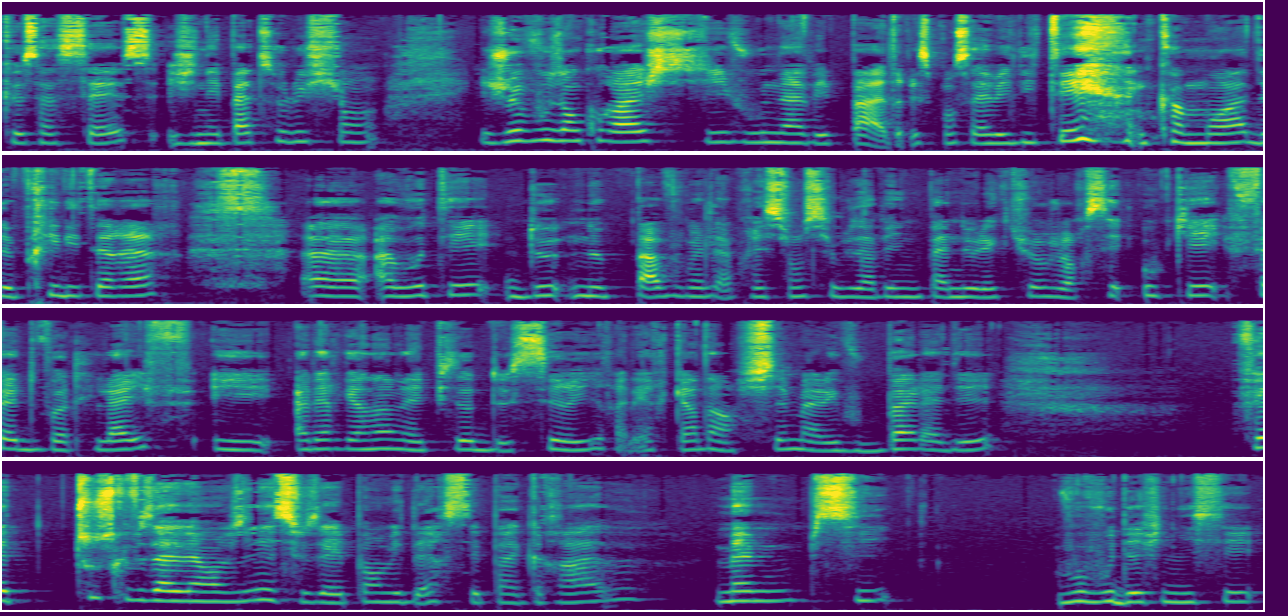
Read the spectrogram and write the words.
que ça cesse. Je n'ai pas de solution. Je vous encourage, si vous n'avez pas de responsabilité comme moi, de prix littéraire, euh, à voter de ne pas vous mettre la pression si vous avez une panne de lecture. Genre, c'est ok, faites votre life et allez regarder un épisode de série, allez regarder un film, allez vous balader. Faites tout ce que vous avez envie et si vous n'avez pas envie de lire, c'est pas grave. Même si vous vous définissez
